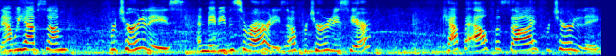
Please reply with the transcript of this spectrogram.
Now we have some fraternities and maybe even sororities. Now fraternities here. Kappa Alpha Psi fraternity.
